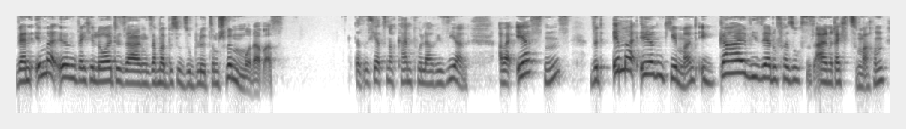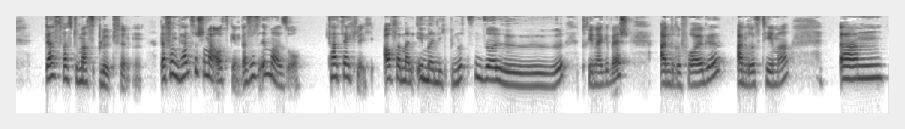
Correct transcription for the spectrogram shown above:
werden immer irgendwelche Leute sagen, sag mal, bist du so blöd zum Schwimmen oder was? Das ist jetzt noch kein Polarisieren. Aber erstens wird immer irgendjemand, egal wie sehr du versuchst, es allen recht zu machen, das, was du machst, blöd finden. Davon kannst du schon mal ausgehen. Das ist immer so. Tatsächlich. Auch wenn man immer nicht benutzen soll, Trainergewäsch, andere Folge, anderes Thema. Ähm,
